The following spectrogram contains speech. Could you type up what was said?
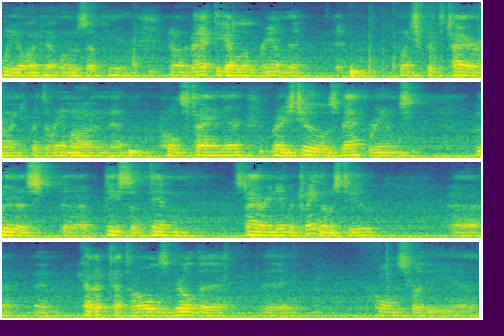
wheel like that one was up here. And on the back they got a little rim that, that once you put the tire on, you put the rim on and that holds the tire in there. Whereas two of those back rims glued a uh, piece of thin styrene in between those two uh, and cut it, cut the holes, drilled the, the holes for the uh,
